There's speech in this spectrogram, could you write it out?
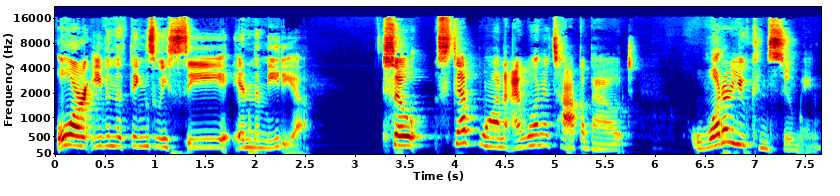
or even the things we see in the media. So, step one, I want to talk about what are you consuming?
